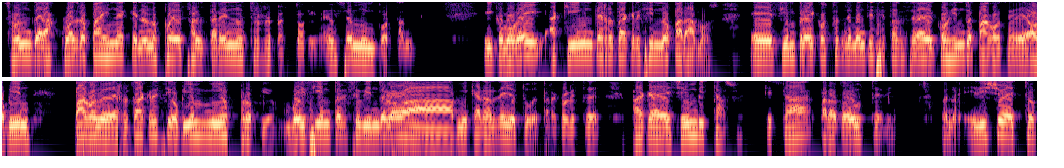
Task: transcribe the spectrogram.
Son de las cuatro páginas que no nos puede faltar en nuestro repertorio, eso es muy importante. Y como veis, aquí en Derrota Crecer no paramos. Eh, siempre constantemente se están eh, cogiendo pagos, o bien pago de derrota crecido bien míos propios. Voy siempre subiéndolo a mi canal de YouTube para que, para que echéis un vistazo, que está para todos ustedes. Bueno, y dicho esto,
